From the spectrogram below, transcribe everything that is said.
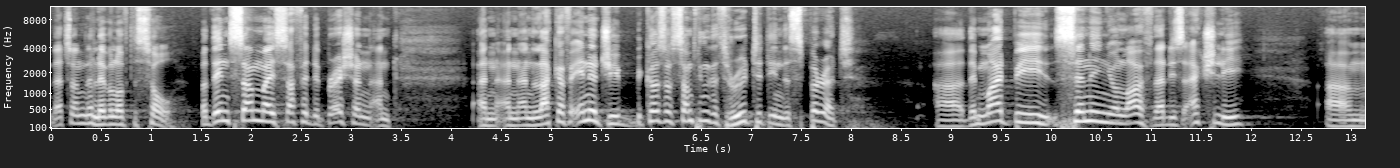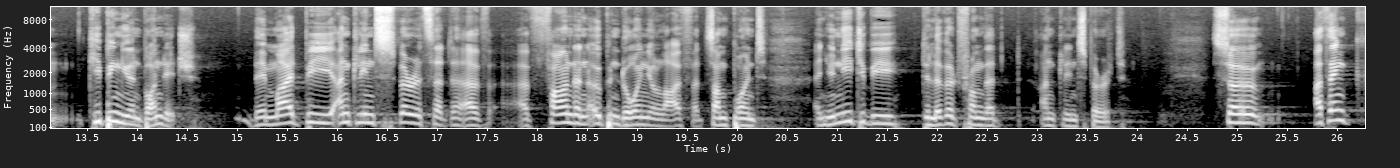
That's on the level of the soul. But then some may suffer depression and, and, and, and lack of energy because of something that's rooted in the spirit. Uh, there might be sin in your life that is actually um, keeping you in bondage. There might be unclean spirits that have, have found an open door in your life at some point, and you need to be delivered from that unclean spirit. So I think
